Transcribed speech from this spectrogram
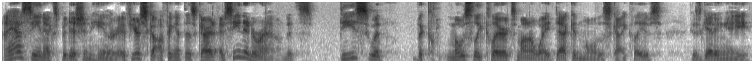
I have seen Expedition Healer. If you're scoffing at this card, I've seen it around. It's decent with the cl- mostly Clerics mono white deck and Maul of the Skyclaves, because getting a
